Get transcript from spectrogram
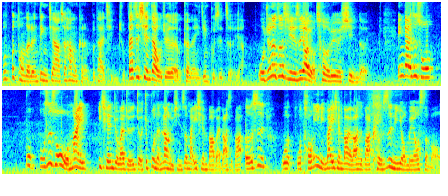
不不同的人定价，所以他们可能不太清楚。但是现在我觉得可能已经不是这样。我觉得这其实是要有策略性的，应该是说不不是说我卖一千九百九十九就不能让旅行社卖一千八百八十八，而是我我同意你卖一千八百八十八，可是你有没有什么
